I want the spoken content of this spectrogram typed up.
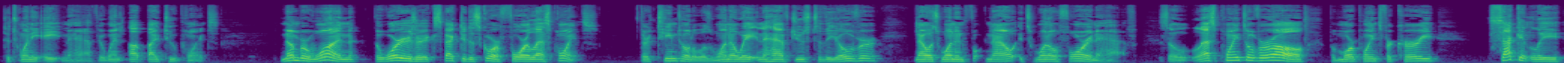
to 28 and a half? It went up by two points. Number one, the Warriors are expected to score four less points. Their team total was 108 and a half juice to the over. Now it's one and four, now it's 104 and a half. So less points overall, but more points for Curry. Secondly,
